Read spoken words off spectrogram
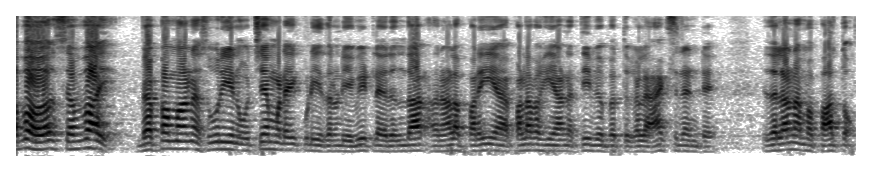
அப்போது செவ்வாய் வெப்பமான சூரியன் உச்சமடையக்கூடிய தன்னுடைய வீட்டில் இருந்தார். அதனால் பறைய பல வகையான தீ விபத்துகள் ஆக்சிடெண்ட்டு இதெல்லாம் நம்ம பார்த்தோம்.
